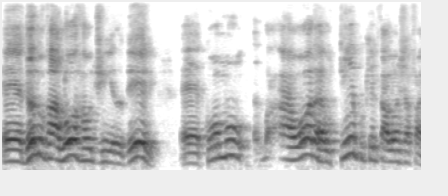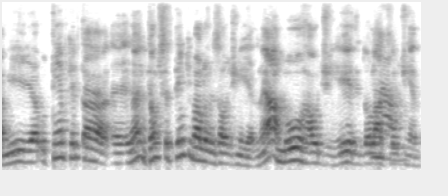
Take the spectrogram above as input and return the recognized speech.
é, dando valor ao dinheiro dele, é, como a hora, o tempo que ele está longe da família, o tempo que ele está. É, né? Então você tem que valorizar o dinheiro. Não é amor ao dinheiro, idolatrar o dinheiro.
